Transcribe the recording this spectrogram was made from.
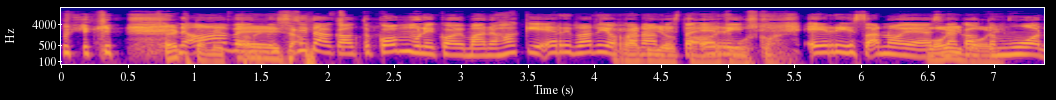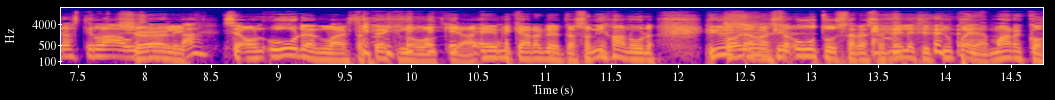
Mikä- ne sä- sitä kautta kommunikoimaan. Ne haki eri radiokanavista eri, eri sanoja ja Voi sitä kautta voi. muodosti lauseita. Shirley, se on uudenlaista teknologiaa, ei mikään radio, se on ihan uuden. Hyytävässä uutuussarjassa veljekset Jupe ja Marko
